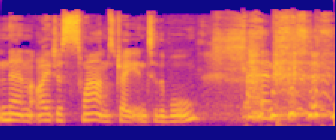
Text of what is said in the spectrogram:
and then I just swam straight into the wall. And,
